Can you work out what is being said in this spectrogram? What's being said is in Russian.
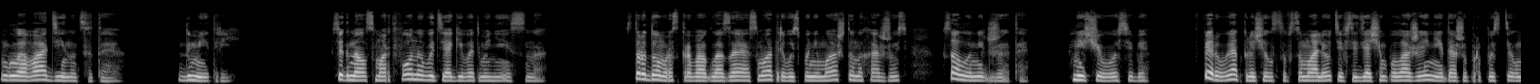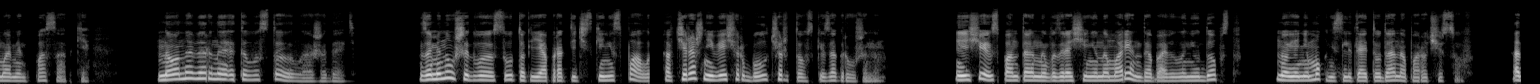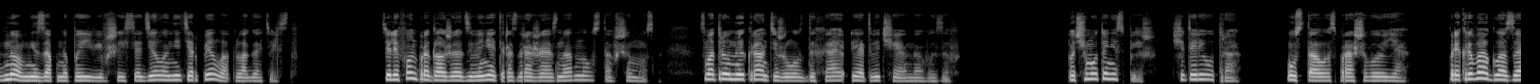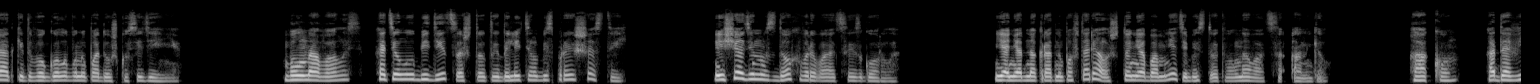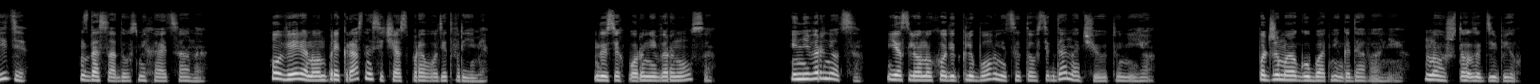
Глава одиннадцатая. Дмитрий. Сигнал смартфона вытягивает меня из сна. С трудом раскрываю глаза и осматриваюсь, понимая, что нахожусь в салоне джета. Ничего себе. Впервые отключился в самолете в сидячем положении и даже пропустил момент посадки. Но, наверное, этого стоило ожидать. За минувшие двое суток я практически не спал, а вчерашний вечер был чертовски загруженным. Еще и спонтанное возвращение на Марен добавило неудобств, но я не мог не слетать туда на пару часов. Одно внезапно появившееся дело не терпело отлагательств. Телефон продолжает звенеть, раздражая знатно уставший мозг. Смотрю на экран, тяжело вздыхаю и отвечаю на вызов. «Почему ты не спишь? Четыре утра». Устало, спрашиваю я. Прикрываю глаза и откидываю голову на подушку сиденья. Волновалась, хотела убедиться, что ты долетел без происшествий. Еще один вздох вырывается из горла. Я неоднократно повторял, что не обо мне тебе стоит волноваться, ангел. А о ком? О Давиде? С досадой усмехается она. Уверен, он прекрасно сейчас проводит время. До сих пор не вернулся. И не вернется. Если он уходит к любовнице, то всегда ночует у нее. Поджимаю губы от негодования. Ну, что за дебил.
